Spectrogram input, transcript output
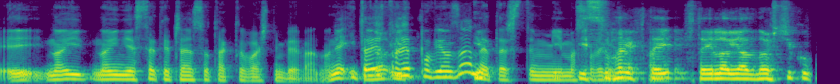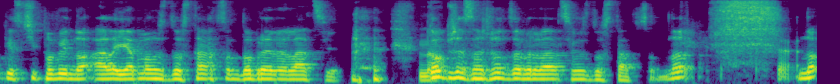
I- No i, no i niestety często tak to właśnie bywa. No nie? I to No jest i- trochę powiązane i- też z tymi I masowymi słuchaj, w tej, w tej lojalności kupiec ci powie, no ale ja mam z dostawcą dobre relacje. No. Dobrze zarządzam relacją z dostawcą. No, no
